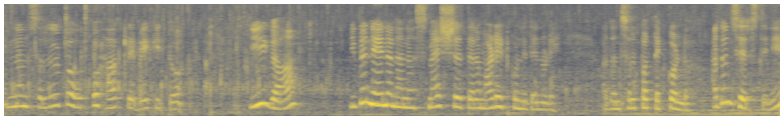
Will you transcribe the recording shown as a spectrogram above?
ಇನ್ನೊಂದು ಸ್ವಲ್ಪ ಉಪ್ಪು ಹಾಕದೆ ಬೇಕಿತ್ತು. ಈಗ ಇದನ್ನೇನು ನಾನು ಸ್ಮ್ಯಾಶ್ ಥರ ಮಾಡಿ ಇಟ್ಕೊಂಡಿದ್ದೆ ನೋಡಿ. ಅದೊಂದು ಸ್ವಲ್ಪ ತೆಕ್ಕೊಂಡು. ಅದನ್ನು ಸೇರಿಸ್ತೀನಿ.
